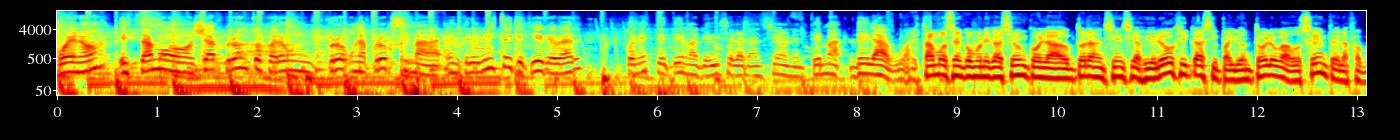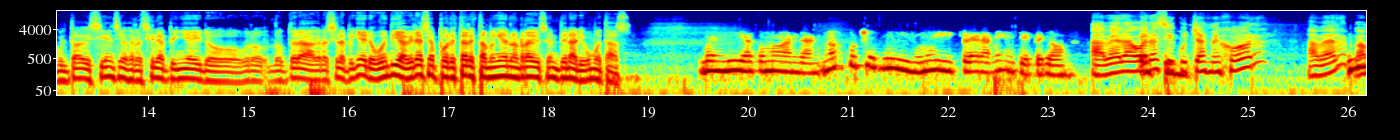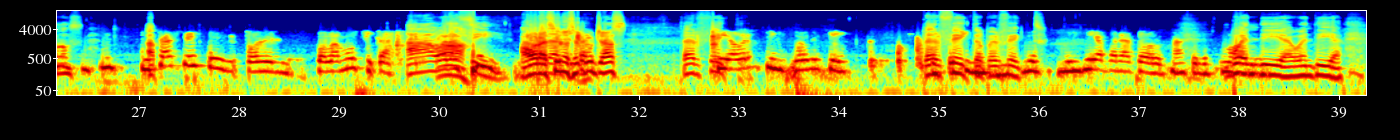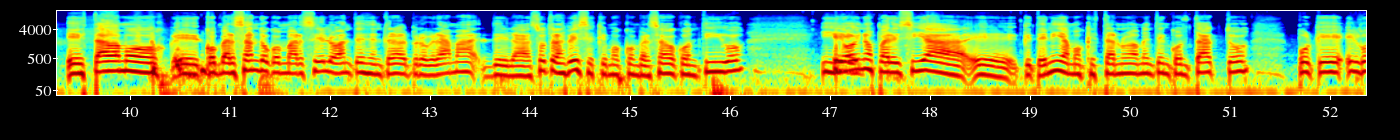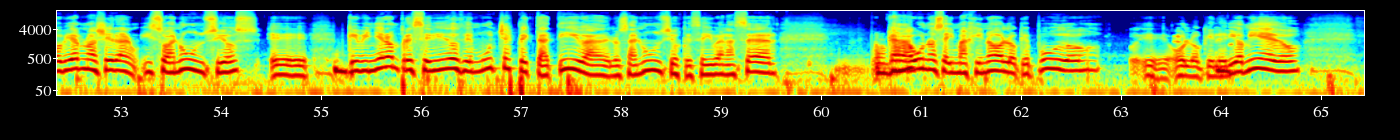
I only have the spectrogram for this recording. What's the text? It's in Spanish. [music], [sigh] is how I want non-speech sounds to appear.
Bueno, estamos ya prontos para un una próxima entrevista y que tiene que ver con este tema que dice la canción, el tema del agua. Estamos en comunicación con la doctora en Ciencias Biológicas y paleontóloga docente de la Facultad de Ciencias, Graciela Piñeiro. Doctora Graciela Piñeiro, buen día, gracias por estar esta mañana en Radio Centenario, ¿cómo estás? Buen día, ¿cómo andan? No escucho muy, muy claramente, pero... A ver ahora si este, escuchas mejor. A ver, vamos. Quizás este, por, el, por la música. Ah, ahora ah. sí. Ahora, sí nos escuchas. Perfecto. Sí, ahora sí, ahora sí. Perfecto, perfecto. Buen día para todos. Buen día, buen día. Estábamos eh, [laughs] conversando con Marcelo antes de entrar al programa de las otras veces que hemos conversado contigo y hoy nos parecía eh, que teníamos que estar nuevamente en contacto porque el gobierno ayer hizo anuncios eh, que vinieron precedidos de mucha expectativa de los anuncios que se iban a hacer. Cada uno se imaginó lo que pudo eh, o lo que le dio miedo,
